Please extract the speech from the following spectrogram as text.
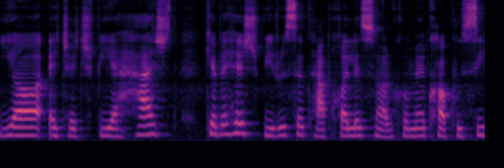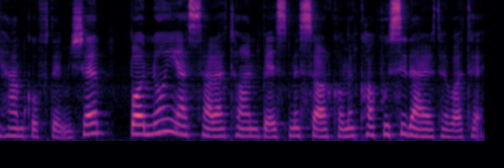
یا HHV 8 که بهش ویروس تبخال سارکوم کاپوسی هم گفته میشه با نوعی از سرطان به اسم سارکوم کاپوسی در ارتباطه.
